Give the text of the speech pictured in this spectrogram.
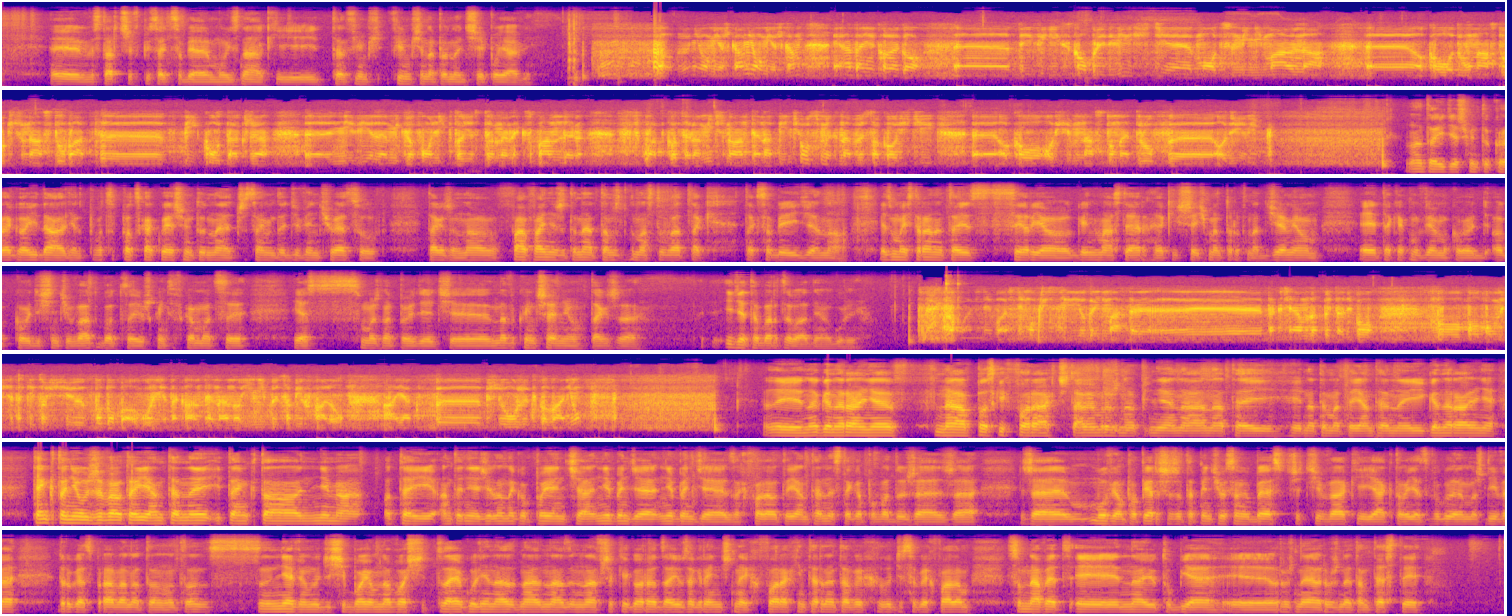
y, wystarczy wpisać sobie mój znak i ten film, film się na pewno dzisiaj pojawi. W tej chwili z Kobry 200, moc minimalna, około 12-13 W w piku, także e, niewiele. Mikrofonik to jest Turner Ceramiczna, antena 5 ósmych na wysokości e, około 18 metrów e, od ziemi. No to idziesz mi tu kolego idealnie, pod, podskakujesz mi tu nawet czasami do 9 S-ów, także no fa, fajnie, że to nawet tam z 12 W tak, tak sobie idzie, no. Z mojej strony to jest Serio Game Master, jakieś 6 mentorów nad ziemią, y, tak jak mówiłem około, około 10 W, bo to już końcówka mocy jest, można powiedzieć, na wykończeniu, także idzie to bardzo ładnie ogólnie. No właśnie, właśnie, mówisz Stereo Game Master. Eee, tak chciałem zapytać, bo, bo, bo, bo mi się takie coś e, podoba ogólnie taka antena, no i niby sobie chwalą. A jak w, przy użytkowaniu? Y, No generalnie na polskich forach czytałem różne opinie na, na, tej, na temat tej anteny i generalnie ten kto nie używał tej anteny i ten kto nie ma o tej antenie zielonego pojęcia nie będzie, nie będzie zachwalał tej anteny z tego powodu, że, że, że mówią po pierwsze, że to 5 ósmych bez przeciwak i jak to jest w ogóle możliwe. Druga sprawa, no to, no to nie wiem, ludzie się boją nowości. Tutaj ogólnie na, na, na, na wszelkiego rodzaju zagranicznych forach internetowych ludzie sobie chwalą. Są nawet y, na YouTubie y, różne, różne tam testy.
